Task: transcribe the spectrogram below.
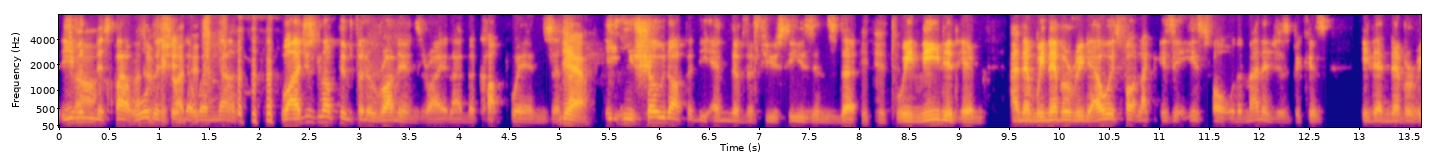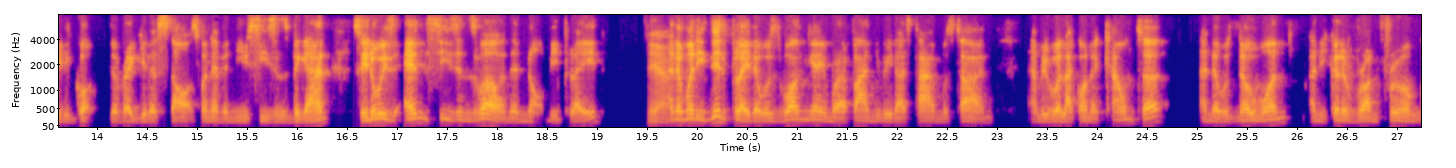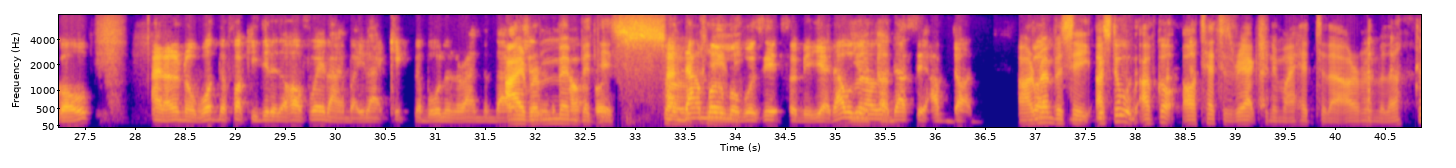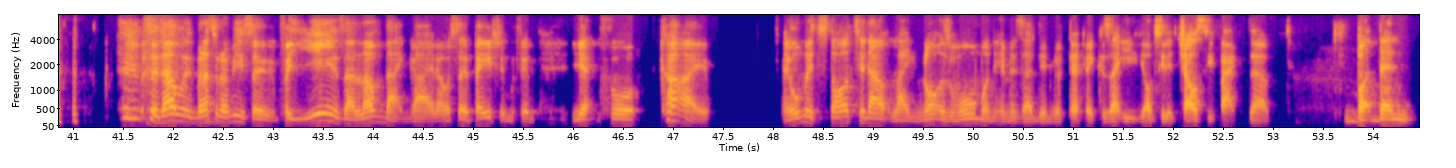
Even oh, despite all the shit that went down. well, I just loved him for the run-ins, right? Like the cup wins. And yeah. Like, he, he, showed up at the end of a few seasons that we needed him and then we never really. I always felt like, is it his fault or the manager's? Because he then never really got the regular starts whenever new seasons began. So he'd always end seasons well and then not be played. Yeah. And then when he did play, there was one game where I finally realized time was time, and we were like on a counter, and there was no one, and he could have run through on goal. And I don't know what the fuck he did at the halfway line, but he like kicked the ball in a random direction. I remember this so And that clearly. moment was it for me. Yeah, that was You're when I was done. like, that's it, I'm done. I but remember See, I still. I've got Arteta's reaction in my head to that. I remember that. so that was, but that's what I mean. So for years, I loved that guy, and I was so patient with him. Yet for Kai, I almost started out like not as warm on him as I did with Pepe because he obviously the Chelsea factor. But then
